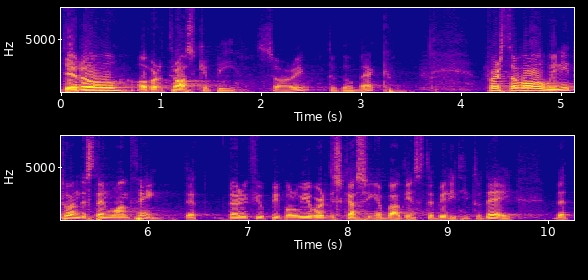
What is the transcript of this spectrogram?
The role of arthroscopy. Sorry, to go back. First of all, we need to understand one thing very few people, we were discussing about instability today, but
